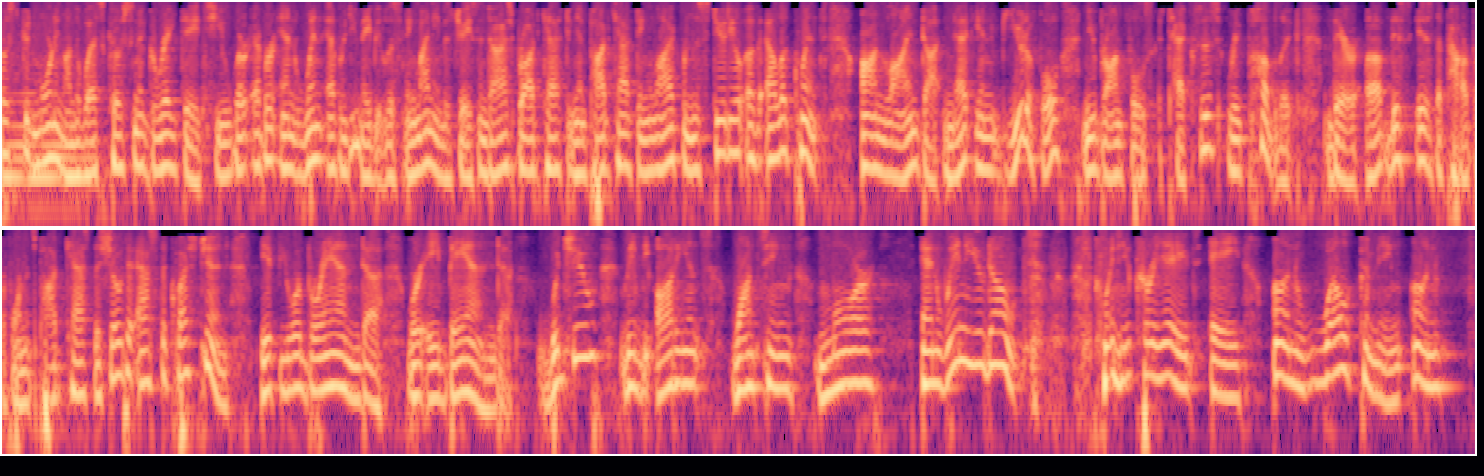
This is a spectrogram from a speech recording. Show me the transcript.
Coast, good morning on the West Coast, and a great day to you wherever and whenever you may be listening. My name is Jason Dias, broadcasting and podcasting live from the studio of eloquentonline.net in beautiful New Braunfels, Texas, Republic thereof. This is the Power Performance Podcast, the show that asks the question, if your brand were a band, would you leave the audience wanting more and when you don't, when you create a unwelcoming,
